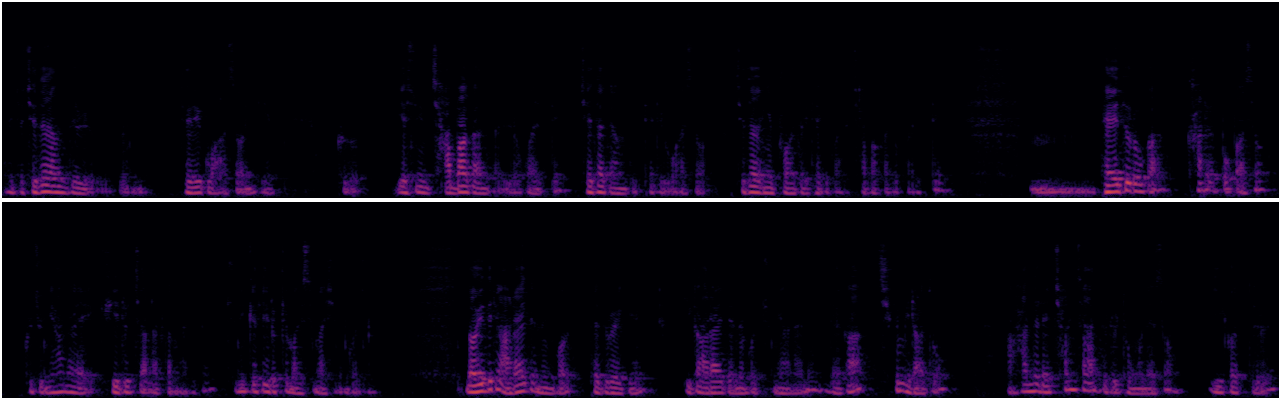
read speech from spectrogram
아니죠 제사장들 데리고 와서 이제 그 예수님 잡아가려고 할 때 제사장들 데리고 와서 제사장의 부하들 데리고 와서 잡아가려고 할 때 음, 베드로가 칼을 뽑아서 그 중에 하나의 귀를 잘랐단 말이죠. 주님께서 이렇게 말씀하시는 거죠. 너희들이 알아야 되는 것 베드로에게 네가 알아야 되는 것 중에 하나는 내가 지금이라도 하늘의 천사들을 동원해서 이것들을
